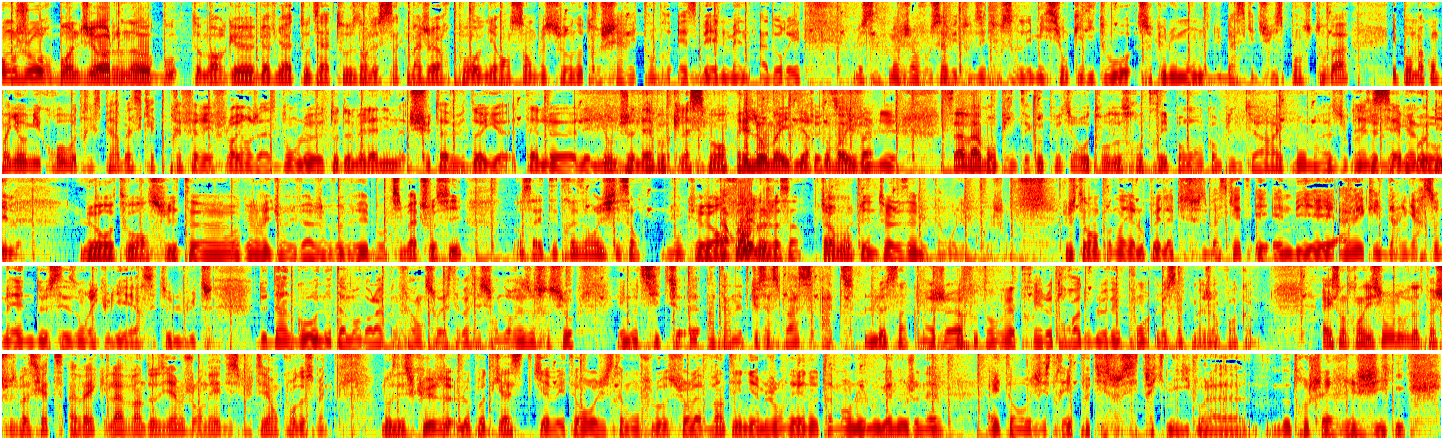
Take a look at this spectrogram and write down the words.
Bonjour, buongiorno, good morgue, bienvenue à toutes et à tous dans le 5 majeur pour revenir ensemble sur notre cher et tendre SBL Men adoré. Le 5 majeur, vous le savez toutes et tous, hein, l'émission qui dit tout haut ce que le monde du basket suisse pense tout bas. Et pour m'accompagner au micro, votre expert basket préféré, Florian Jas, dont le taux de mélanine chute à vue d'œil tel euh, les Lions de Genève au classement. Hello my dear, comment il va? Fumier. Ça va mon pin, écoute petit retour de ce road trip en camping-car avec mon masque du côté de LCM Lugano. mobile. Le retour ensuite euh, aux Galeries du Rivage à Vevey. Beau petit match aussi. Non, ça a été très enrichissant. Donc euh, en forme le Jassin. Ciao mon pin, ciao les amis. T'as roulé mon cochon. Justement, pendant rien louper de l'actu Swiss Basket et NBA avec les dernières semaines de saison régulière, cette lutte de dingo, notamment dans la conférence Ouest, et bah, c'est sur nos réseaux sociaux et notre site euh, internet que ça se passe, at le 5 majeur Tout en lettres. et le www.le5majeur.com. Allez, sans transition, on ouvre notre page Swiss Basket avec la 22e journée disputée en cours de semaine. Nos excuses, le podcast qui avait été enregistré, mon flow, sur la 21e journée, notamment le Lugano-Genève, a été enregistré. Petit souci technique, voilà. Notre chère régie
